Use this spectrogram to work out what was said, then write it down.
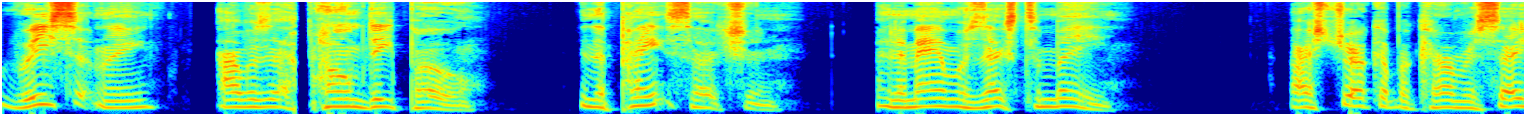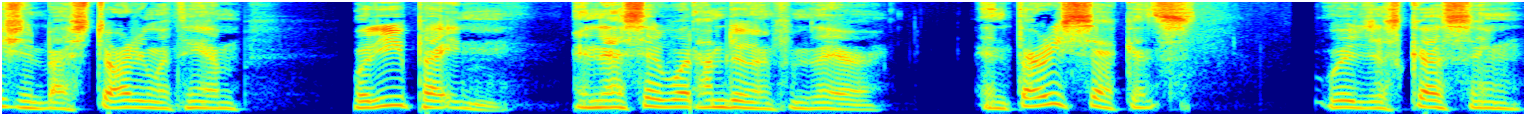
Recently, I was at Home Depot in the paint section and the man was next to me. I struck up a conversation by starting with him, What are you painting? And I said what I'm doing from there. In 30 seconds, we're discussing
